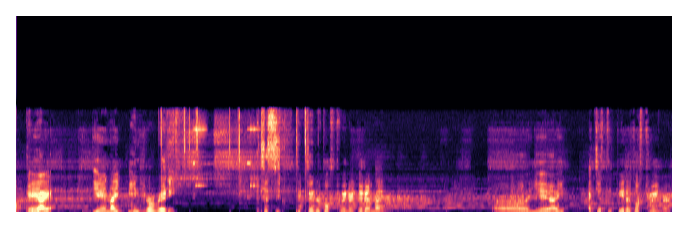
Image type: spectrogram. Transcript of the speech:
Okay, I didn't I been here already? I just defeated those trainer, didn't I? Uh, yeah, I I just defeated those trainer.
